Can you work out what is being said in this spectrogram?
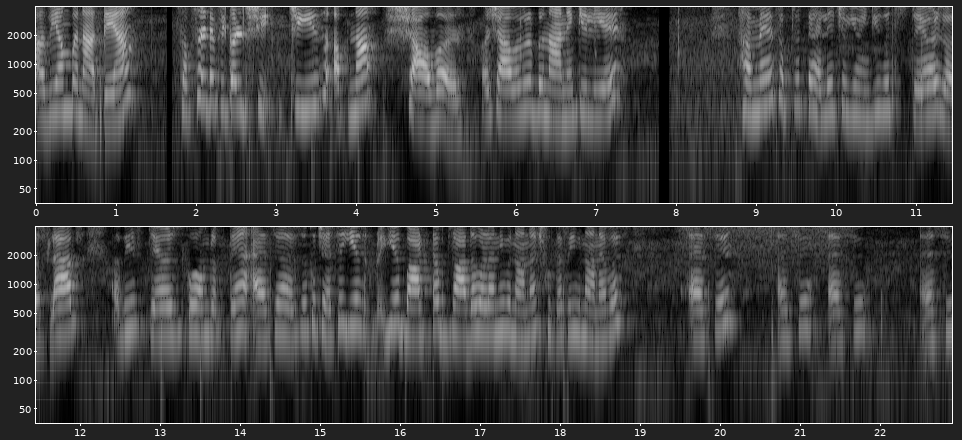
अभी हम बनाते हैं सबसे डिफ़िकल्ट चीज़, अपना शावर और शावर बनाने के लिए हमें सबसे पहले चाहिए होंगी कुछ स्टेयर्स और स्लैब्स अभी स्टेयर्स को हम रखते हैं, ऐसे ऐसे, कुछ ऐसे। ये ये बाट टब ज़्यादा बड़ा नहीं बनाना, छोटा सा ही बनाना है बस। ऐसे ऐसे ऐसे ऐसे।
